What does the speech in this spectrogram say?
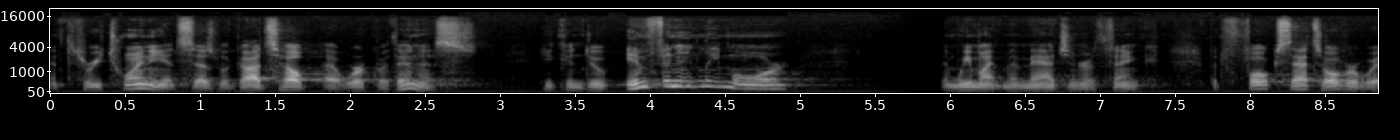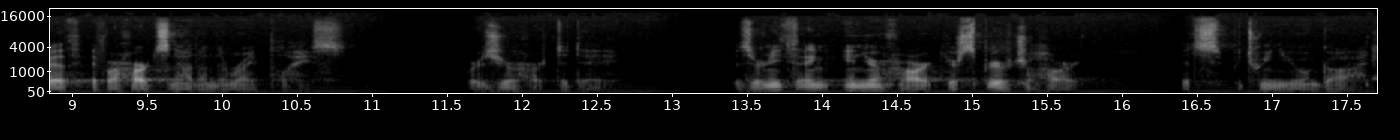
In 320, it says, with God's help at work within us, He can do infinitely more than we might imagine or think. But, folks, that's over with if our heart's not in the right place. Where's your heart today? Is there anything in your heart, your spiritual heart, that's between you and God?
